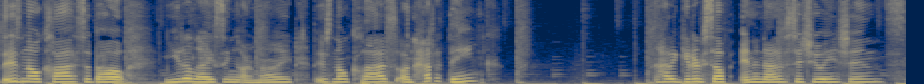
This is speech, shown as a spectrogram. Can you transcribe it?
There's no class about utilizing our mind. There's no class on how to think, how to get ourselves in and out of situations,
